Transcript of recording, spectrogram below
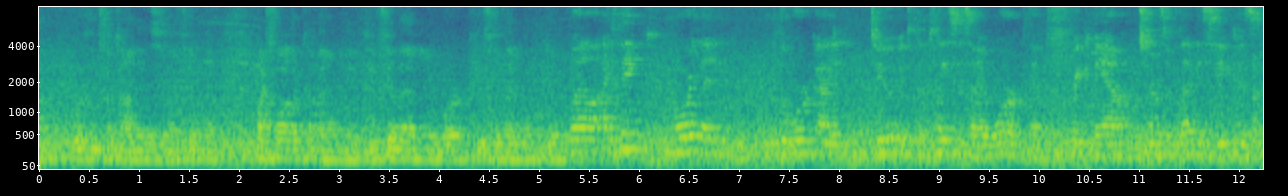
I'm working for Con Edison. I feel like my father come out me. Do you feel that in your work? Do you feel that you? Well, I think more than the work I do, it's the places I work that freak me out in terms of legacy, because,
